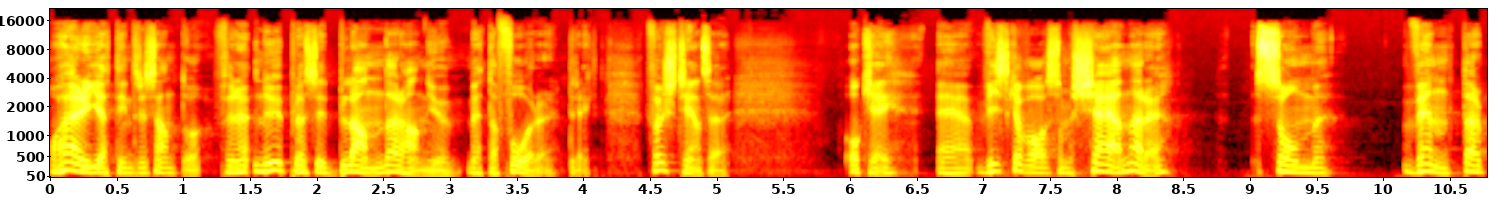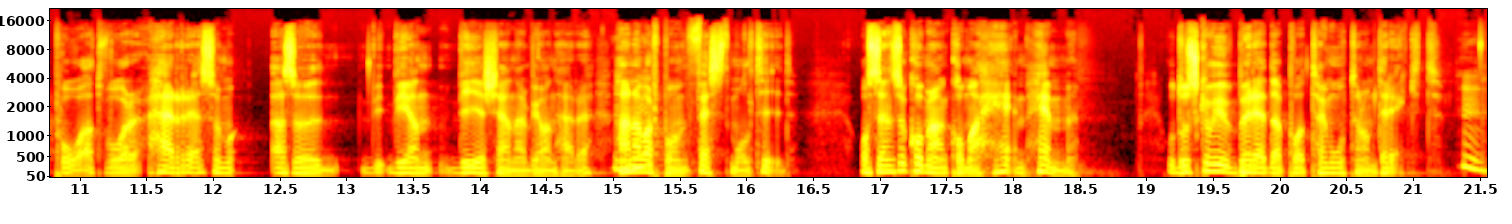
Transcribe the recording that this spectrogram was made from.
Och här är det jätteintressant då, för nu plötsligt blandar han ju metaforer direkt. Först säger han så här, okej, eh, vi ska vara som tjänare som väntar på att vår herre, som, alltså vi, vi, är, en, vi är tjänare, vi har en herre, han har Mhm. varit på en festmåltid. Och sen så kommer han komma hem, hem. Och då ska vi vara beredda på att ta emot honom direkt. Mm.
